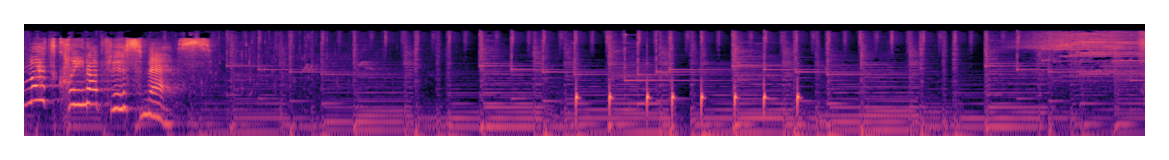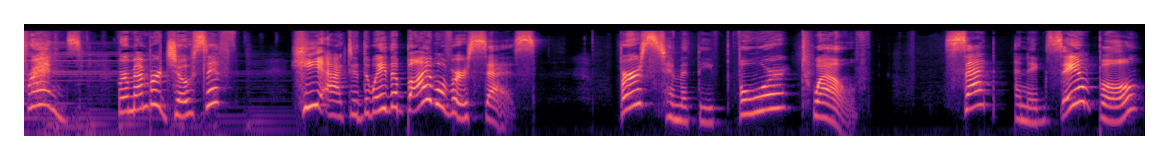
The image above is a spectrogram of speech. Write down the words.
let's clean up this mess. Friends, remember Joseph? He acted the way the Bible verse says. 1 Timothy 4:12. Set an example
